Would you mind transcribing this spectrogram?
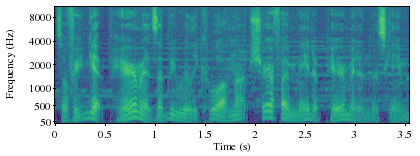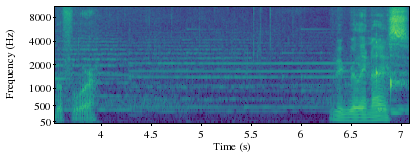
So if we can get pyramids, that'd be really cool. I'm not sure if I made a pyramid in this game before. It'd be really nice.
